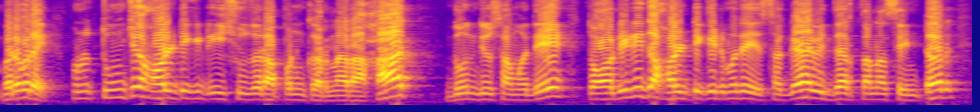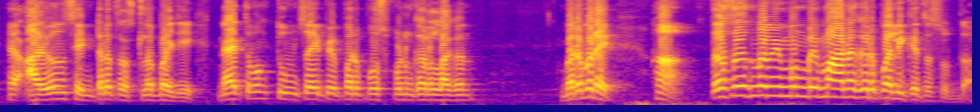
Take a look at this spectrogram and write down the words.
बरोबर आहे? म्हणून तुमचे हॉल तिकीट इश्यू जर आपण करणार आहात दोन दिवसामध्ये तर ऑलरेडी त्या हॉल तिकीटमध्ये सगळ्या विद्यार्थ्यांना सेंटर हे आयोन सेंटरच असलं पाहिजे. नाही तर मग तुमचाही पेपर पोस्टपोन करावं लागेल. बरोबर आहे? हां. तसंच नवी मुंबई महानगरपालिकेचं सुद्धा.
